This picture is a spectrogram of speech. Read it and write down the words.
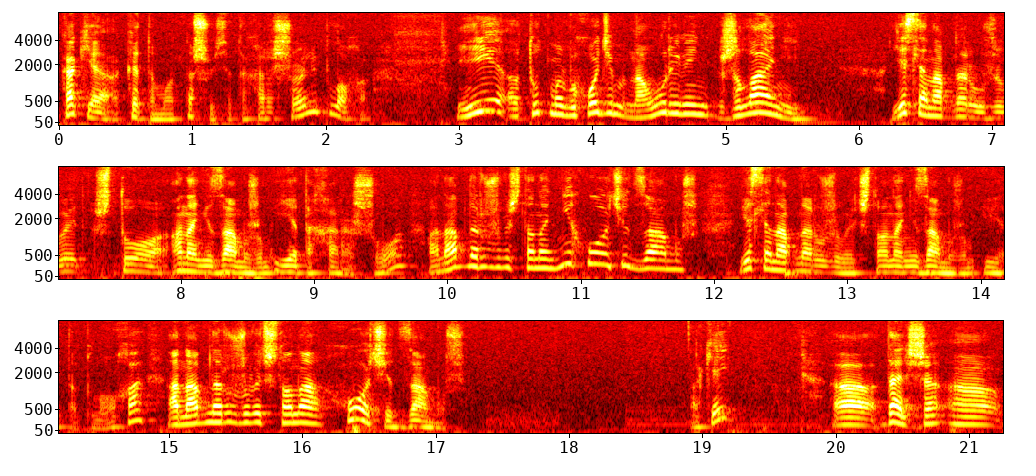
Как я к этому отношусь? Это хорошо или плохо? И тут мы выходим на уровень желаний. Если она обнаруживает, что она не замужем и это хорошо, она обнаруживает, что она не хочет замуж. Если она обнаруживает, что она не замужем и это плохо, она обнаруживает, что она хочет замуж. Окей? А, дальше. а,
